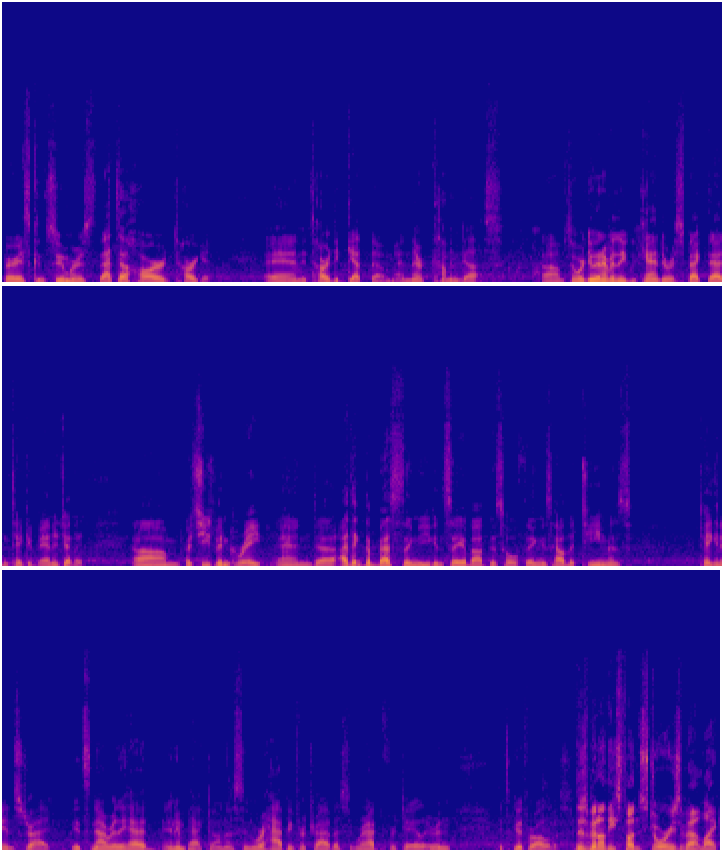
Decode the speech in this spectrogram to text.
various consumers, that's a hard target, and it's hard to get them, and they're coming to us. Um, so we're doing everything we can to respect that and take advantage of it. Um, but she's been great, and uh, I think the best thing that you can say about this whole thing is how the team has taken it in stride. It's not really had an impact on us, and we're happy for Travis, and we're happy for Taylor, and it's good for all of us. There's been all these fun stories about like,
